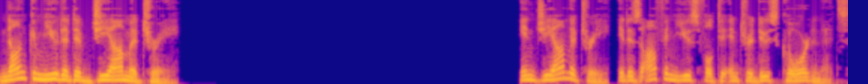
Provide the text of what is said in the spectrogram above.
Noncommutative geometry In geometry, it is often useful to introduce coordinates.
